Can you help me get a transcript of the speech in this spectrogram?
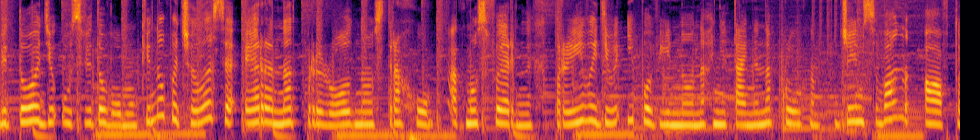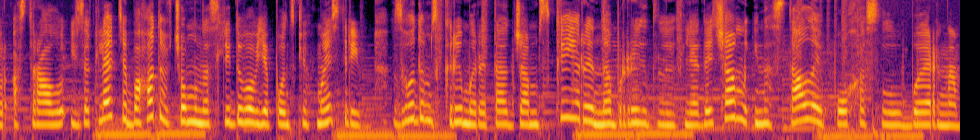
Відтоді у світовому кіно почалася ера надприродного страху, атмосферних привидів і повільного нагнітання напруги. Джеймс Ван, автор астралу і закляття, багато в чому наслідував японських майстрів. Згодом скримери та джамскейри набридли глядачам і настала епоха слоуберна.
